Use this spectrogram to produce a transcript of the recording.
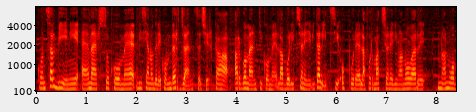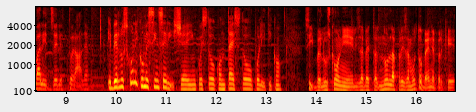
con Salvini è emerso come vi siano delle convergenze circa argomenti come l'abolizione dei vitalizi oppure la formazione di una nuova, le- una nuova legge elettorale. E Berlusconi come si inserisce in questo contesto politico? Sì, Berlusconi Elisabetta non l'ha presa molto bene perché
